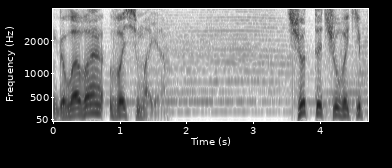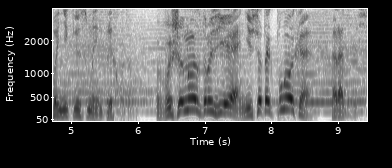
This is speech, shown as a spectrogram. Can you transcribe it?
Глава восьмая Чё-то чуваки поникли с моим приходом. «Выше нос, друзья! Не все так плохо!» Радуюсь.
